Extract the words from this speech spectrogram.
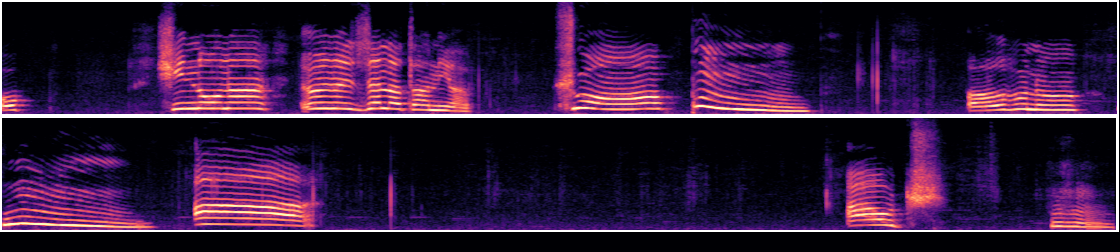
hop. Şimdi ona özel atanı yap. Şu an. Bum. Al bunu. Hmm. Aa. Ouch. Hı hı.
